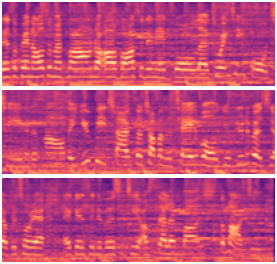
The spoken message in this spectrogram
It is the penultimate round of varsity netball uh, 2014. It is now the UP Tuks at top of the table. University of Pretoria against University of Stellenbosch, the Maties.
